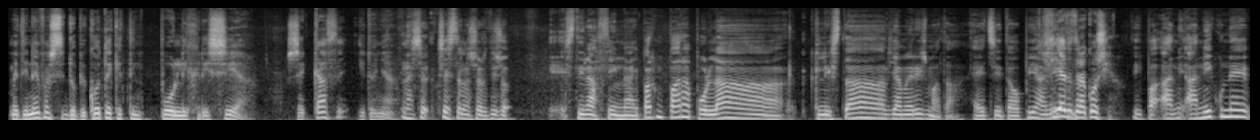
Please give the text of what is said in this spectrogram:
με την έμφαση στην τοπικότητα και την πολυχρησία σε κάθε γειτονιά. Να σε, ξέρεις, θέλω να σε ρωτήσω. Ε, Στην Αθήνα υπάρχουν πάρα πολλά κλειστά διαμερίσματα. Έτσι, τα οποία ανήκουν, 1400. υπα- ανή- ανήκουν ε,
